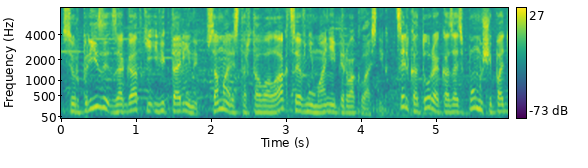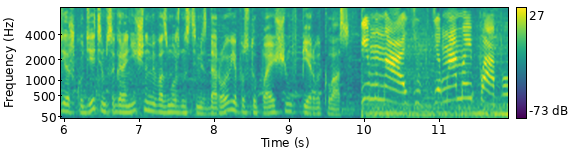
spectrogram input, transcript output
Сюрпризы, загадки и викторины. В Самаре стартовала акция «Внимание, первоклассник», цель которой – оказать помощь и поддержку детям с ограниченными возможностями здоровья, поступающим в первый класс. Гимназию, где мама и папа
